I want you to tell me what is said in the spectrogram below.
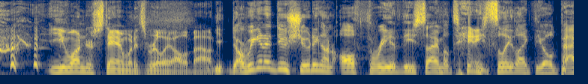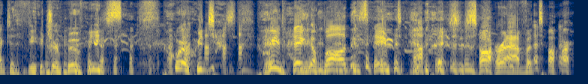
you understand what it's really all about. Are we going to do shooting on all three of these simultaneously, like the old Back to the Future movies, where we just we make them all at the same time? this is our avatar.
